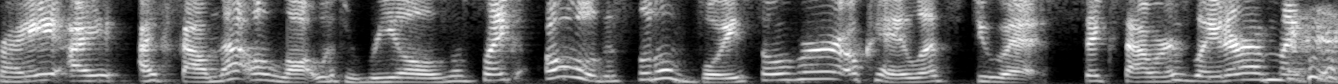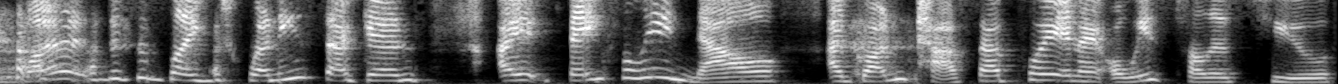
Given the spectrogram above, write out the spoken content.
Right? I, I found that a lot with reels. It's like, oh, this little voiceover. Okay, let's do it. Six hours later, I'm like, what? this is like 20 seconds. I thankfully now I've gotten past that point, and I always tell this to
